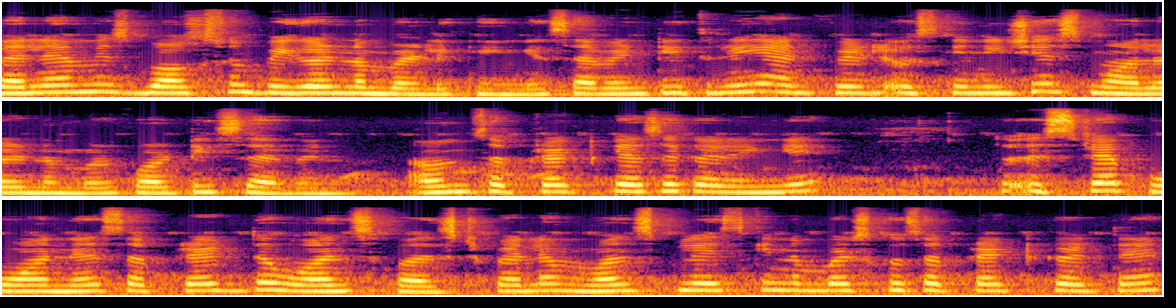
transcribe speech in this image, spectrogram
पहले हम इस बॉक्स में बिगर नंबर लिखेंगे सेवेंटी थ्री एंड फिर उसके नीचे स्मॉलर नंबर फोर्टी सेवन अब हम सब्ट्रैक्ट कैसे करेंगे? तो स्टेप वन है सब्ट्रैक्ट द वंस फ़र्स्ट पहले हम वंस प्लेस के नंबर्स को सब्ट्रैक्ट करते हैं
